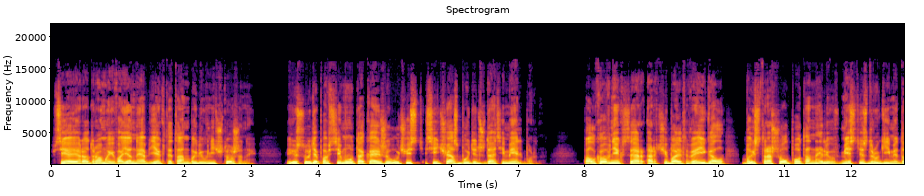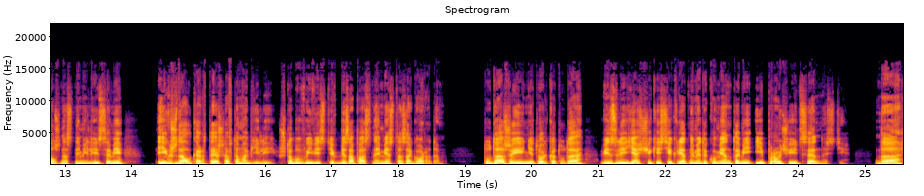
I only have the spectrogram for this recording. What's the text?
Все аэродромы и военные объекты там были уничтожены. И, судя по всему, такая же участь сейчас будет ждать и Мельбурн. Полковник сэр Арчибальд Вейгал быстро шел по тоннелю вместе с другими должностными лицами. Их ждал кортеж автомобилей, чтобы вывести в безопасное место за городом. Туда же и не только туда везли ящики с секретными документами и прочие ценности. Да,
